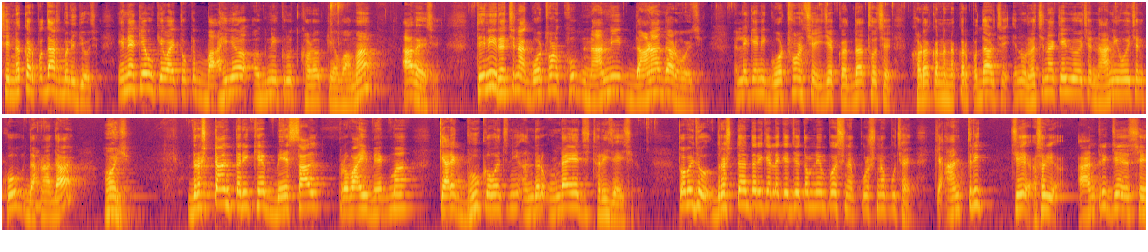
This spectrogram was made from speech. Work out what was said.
છે, નક્કર પદાર્થ બની ગયો છે, એને કેવું કહેવાય? તો કે બાહ્ય અગ્નિકૃત ખડક કહેવામાં આવે છે. તેની રચના ગોઠવણ ખૂબ નાની દાણાદાર હોય છે. એટલે કે એની ગોઠવણ છે, એ જે પદાર્થો છે, ખડક અને નક્કર પદાર્થ છે, એનું રચના કેવી હોય છે? નાની હોય છે અને ખૂબ દાણાદાર હોય છે. દ્રષ્ટાંત તરીકે બેસાલ પ્રવાહી મેઘમાં ક્યારેક ભૂકવચની અંદર ઊંડાઈ જ ઠરી જાય છે. તો હવે જો દ્રષ્ટાંત તરીકે એટલે કે જે તમને એમ પ્રશ્ન પ્રશ્ન પૂછાય કે આંતરિક જે સોરી આંતરિક જે છે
